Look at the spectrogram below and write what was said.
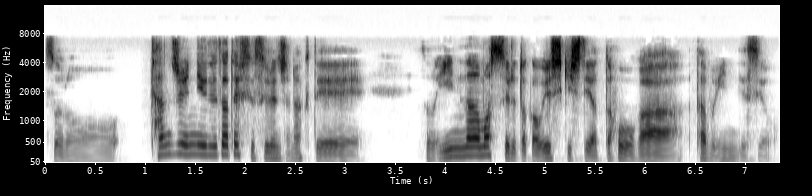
その、単純に腕立て伏せするんじゃなくて、そのインナーマッスルとかを意識してやった方が多分いいんですよ。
